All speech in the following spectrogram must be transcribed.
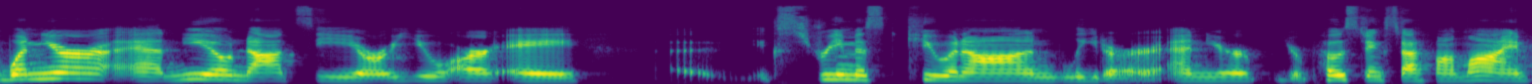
when you're a neo Nazi or you are a uh, extremist QAnon leader and you're you're posting stuff online,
